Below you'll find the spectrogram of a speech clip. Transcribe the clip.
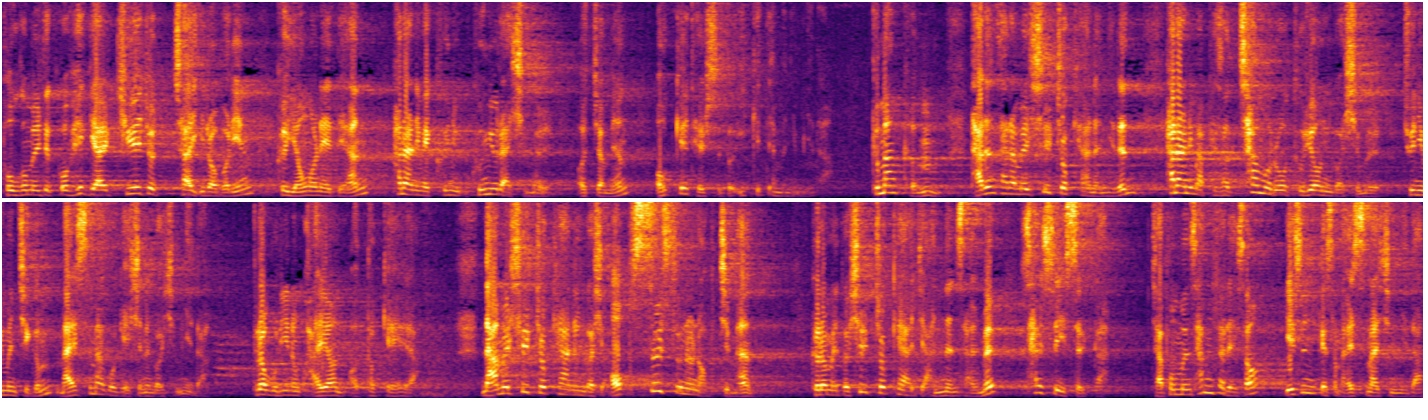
복음을 듣고 회개할 기회조차 잃어버린 그 영혼에 대한 하나님의 긍휼하심을 어쩌면 얻게 될 수도 있기 때문입니다. 그만큼 다른 사람을 실족해 하는 일은 하나님 앞에서 참으로 두려운 것임을 주님은 지금 말씀하고 계시는 것입니다. 그럼 우리는 과연 어떻게 해야? 남을 실족해 하는 것이 없을 수는 없지만 그럼에도 실족해 하지 않는 삶을 살 수 있을까? 자, 본문 3절에서 예수님께서 말씀하십니다.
